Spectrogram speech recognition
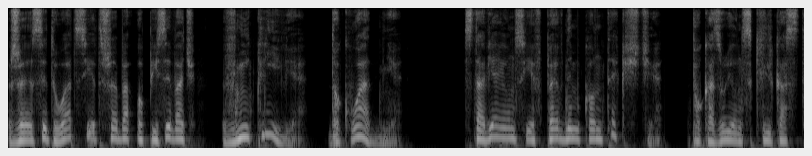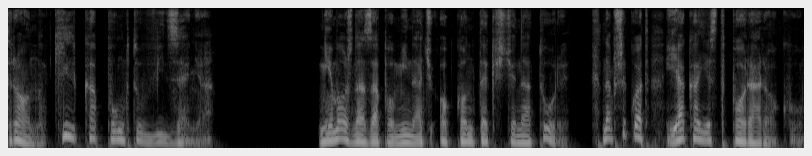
że sytuacje trzeba opisywać wnikliwie, dokładnie, stawiając je w pewnym kontekście, pokazując kilka stron, kilka punktów widzenia. Nie można zapominać o kontekście natury, na przykład jaka jest pora roku.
